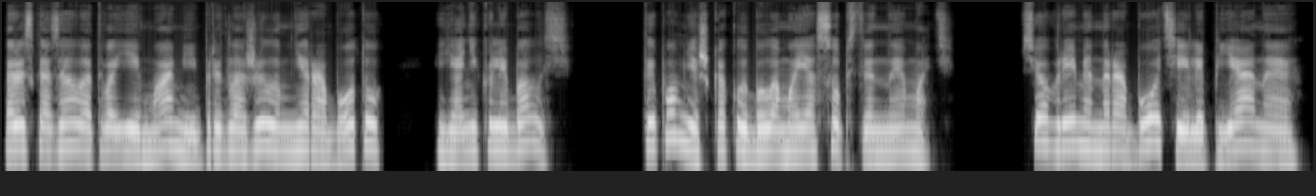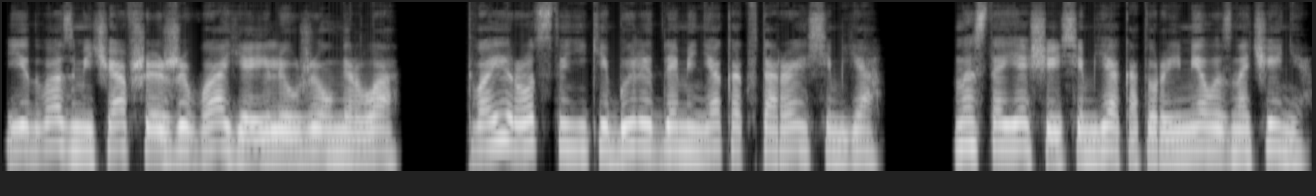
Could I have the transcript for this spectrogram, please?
рассказала о твоей маме и предложила мне работу, я не колебалась. Ты помнишь, какой была моя собственная мать? Все время на работе или пьяная, едва замечавшая, жива я или уже умерла. Твои родственники были для меня как вторая семья. Настоящая семья, которая имела значение.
